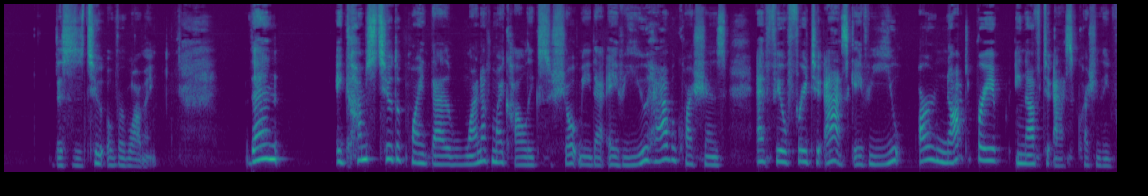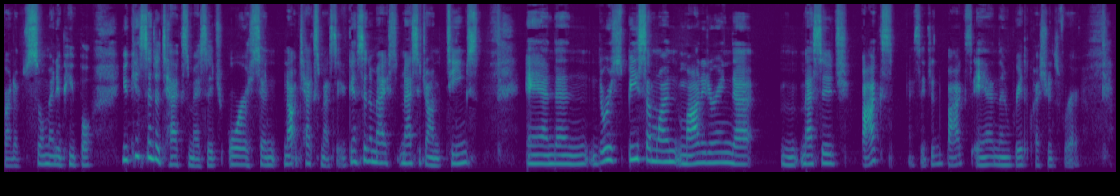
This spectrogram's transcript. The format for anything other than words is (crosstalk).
this is too overwhelming. Then it comes to the point that one of my colleagues showed me that if you have questions and feel free to ask if you are not brave enough to ask questions in front of so many people you can send a text message or send not text message you can send a message on teams and then there will be someone monitoring that message box message in the box and then read questions for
